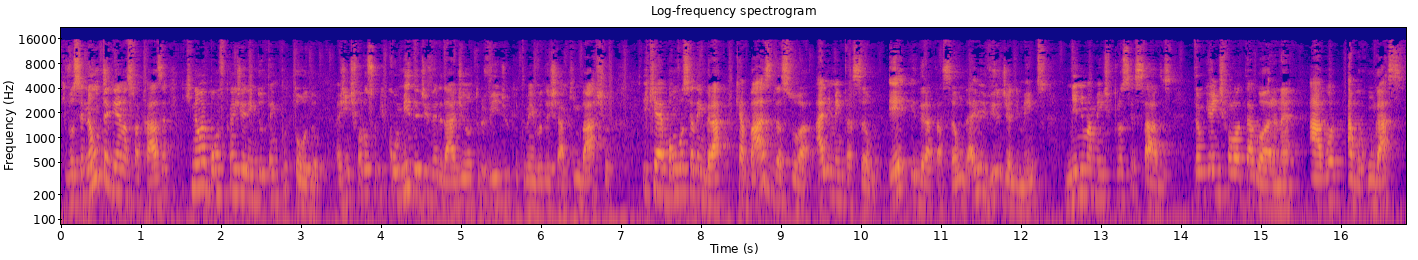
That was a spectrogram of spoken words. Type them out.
que você não teria na sua casa, que não é bom ficar ingerindo o tempo todo. A gente falou sobre comida de verdade em outro vídeo, que também vou deixar aqui embaixo, e que é bom você lembrar que a base da sua alimentação e hidratação deve vir de alimentos minimamente processados. Então o que a gente falou até agora, né? Água, água com gás,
